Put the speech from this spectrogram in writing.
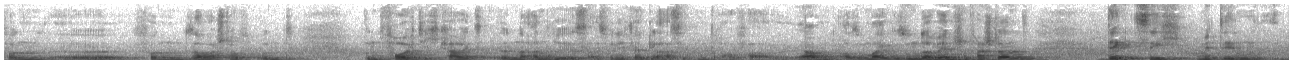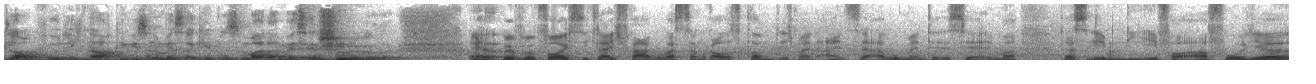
von, äh, von Sauerstoff und, und Feuchtigkeit eine andere ist, als wenn ich da Glas hinten drauf habe. Ja? Also mein gesunder Menschenverstand deckt sich mit den glaubwürdig nachgewiesenen Messergebnissen meiner Messingenieure. Äh, bevor ich Sie gleich frage, was dann rauskommt, ich meine, eins der Argumente ist ja immer, dass eben die EVA-Folie,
